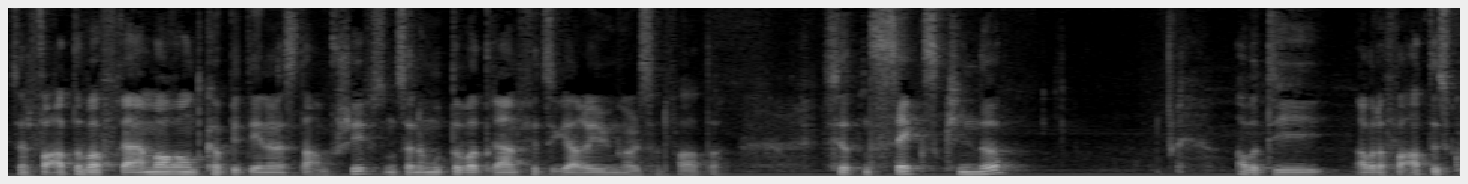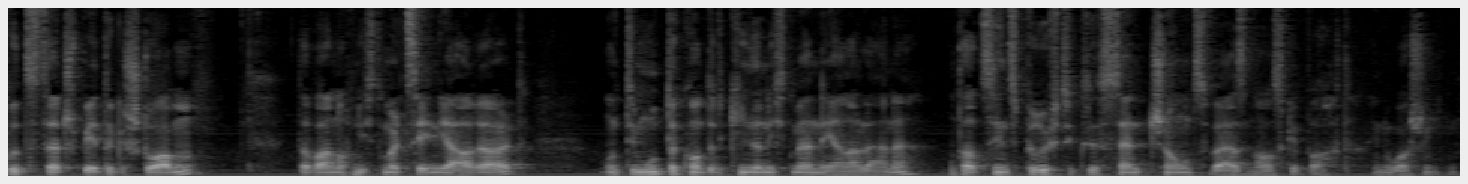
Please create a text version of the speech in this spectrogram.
Sein Vater war Freimaurer und Kapitän eines Dampfschiffs und seine Mutter war 43 Jahre jünger als sein Vater. Sie hatten sechs Kinder, aber, die, aber der Vater ist kurze Zeit später gestorben. Da war er noch nicht mal zehn Jahre alt und die Mutter konnte die Kinder nicht mehr ernähren alleine und hat sie ins berüchtigte St. John's Waisenhaus gebracht in Washington.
